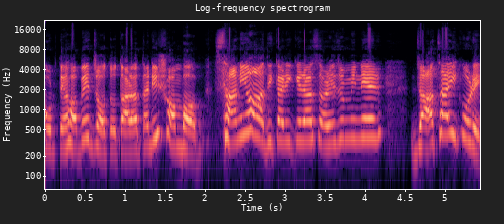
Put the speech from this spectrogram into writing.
করতে হবে যত তাড়াতাড়ি সম্ভব। স্থানীয় আধিকারিকেরা সরেজমিনের যাচাই করে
